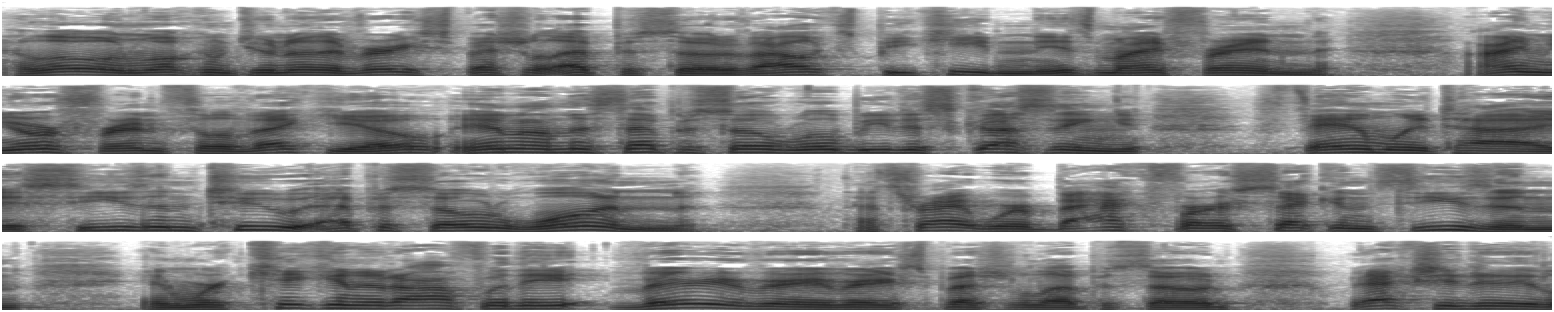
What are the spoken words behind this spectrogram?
Hello and welcome to another very special episode of Alex P. Keaton is my friend. I'm your friend Phil Vecchio, and on this episode we'll be discussing Family Ties Season 2, Episode 1. That's right, we're back for our second season, and we're kicking it off with a very, very, very special episode. We actually did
